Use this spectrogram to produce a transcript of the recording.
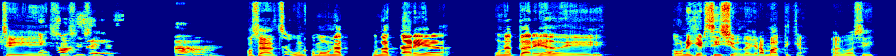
Sí, Entonces, sí, um, o sea, como una, una tarea, una tarea de, o un ejercicio de gramática, algo así,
